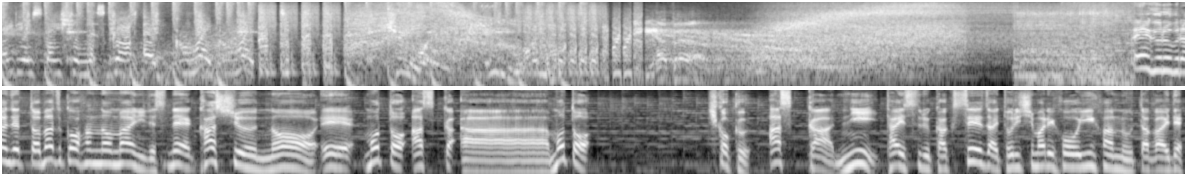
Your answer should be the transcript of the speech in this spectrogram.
Radio station that's got a great, great. FM. えー、グルーブランジェットまず後半の前にですね歌手の、えー、元アスカあ元被告アスカに対する覚醒剤取締法違反の疑いで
